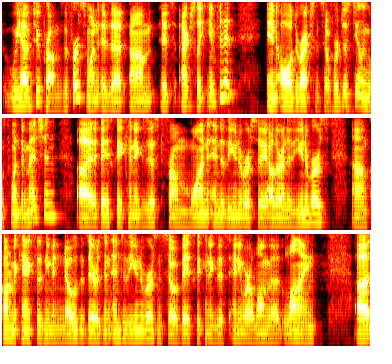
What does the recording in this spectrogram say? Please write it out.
we have two problems. The first one is that um, it's actually infinite in all directions. So if we're just dealing with one dimension, uh, it basically can exist from one end of the universe to the other end of the universe. Um, quantum mechanics doesn't even know that there is an end to the universe, and so it basically can exist anywhere along the line. Uh,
